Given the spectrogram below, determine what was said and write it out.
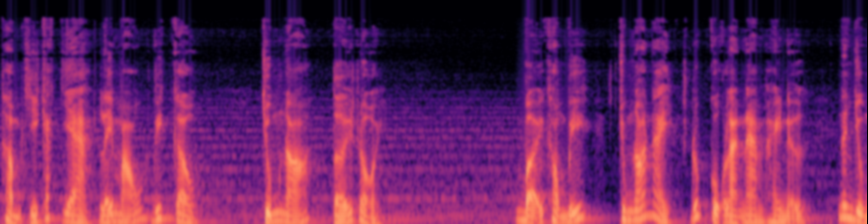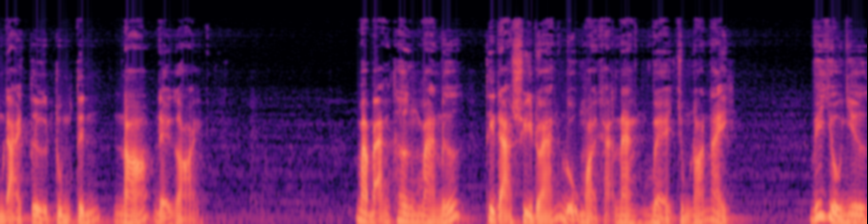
thậm chí cắt da lấy máu viết câu, chúng nó tới rồi. Bởi không biết chúng nó này rút cuộc là nam hay nữ, nên dùng đại từ trung tính nó để gọi. Mà bản thân mà nước thì đã suy đoán đủ mọi khả năng về chúng nó này. Ví dụ như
